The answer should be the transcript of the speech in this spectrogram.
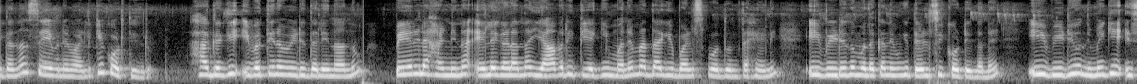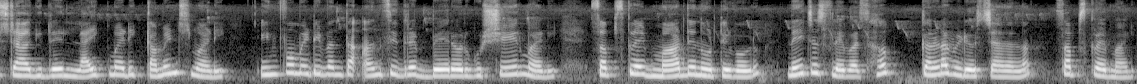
ಇದನ್ನು ಸೇವನೆ ಮಾಡಲಿಕ್ಕೆ ಕೊಡ್ತಿದ್ರು. ಹಾಗಾಗಿ ಇವತ್ತಿನ ವಿಡಿಯೋದಲ್ಲಿ ನಾನು ಪೇರಳೆ ಹಣ್ಣಿನ ಎಲೆಗಳನ್ನು ಯಾವ ರೀತಿಯಾಗಿ ಮನೆಮದ್ದಾಗಿ ಬಳಸ್ಬೋದು ಅಂತ ಹೇಳಿ ಈ ವಿಡಿಯೋದ ಮೂಲಕ ನಿಮಗೆ ತಿಳಿಸಿಕೊಟ್ಟಿದ್ದಾನೆ. ಈ ವಿಡಿಯೋ ನಿಮಗೆ ಇಷ್ಟ ಆಗಿದ್ದರೆ ಲೈಕ್ ಮಾಡಿ, ಕಮೆಂಟ್ಸ್ ಮಾಡಿ. ಇನ್ಫಾರ್ಮೇಟಿವ್ ಅಂತ ಅನಿಸಿದರೆ ಬೇರೆಯವ್ರಿಗೂ ಶೇರ್ ಮಾಡಿ. ಸಬ್ಸ್ಕ್ರೈಬ್ ಮಾಡದೆ ನೋಡ್ತಿರುವವರು nature's flavours hub Kannada videos ಚಾನಲ್ನ ಸಬ್ಸ್ಕ್ರೈಬ್ ಮಾಡಿ.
